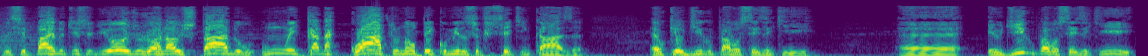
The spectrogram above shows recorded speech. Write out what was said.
Principais notícias de hoje, o jornal Estado, um em cada quatro não tem comida suficiente em casa. É o que eu digo para vocês aqui. É, eu digo para vocês aqui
